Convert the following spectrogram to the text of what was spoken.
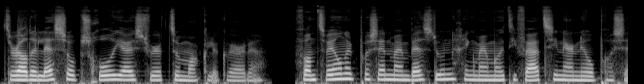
terwijl de lessen op school juist weer te makkelijk werden. Van 200% mijn best doen ging mijn motivatie naar 0%.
